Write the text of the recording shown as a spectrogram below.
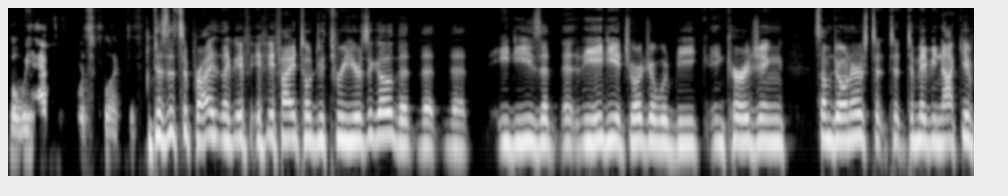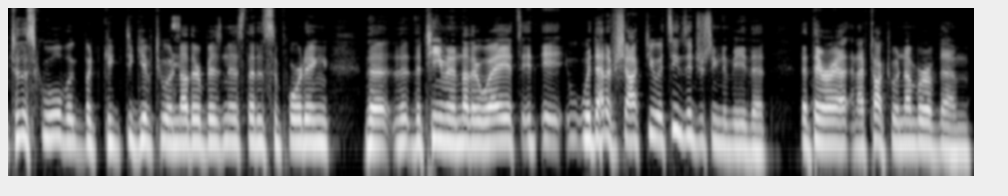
but we have to sports collective does it surprise like if, if, if i had told you three years ago that that that ads at the ad at Georgia would be encouraging some donors to, to, to, maybe not give to the school, but, but to give to another business that is supporting the, the, the team in another way. It's, it, it, would that have shocked you? It seems interesting to me that, that there are, and I've talked to a number of them,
